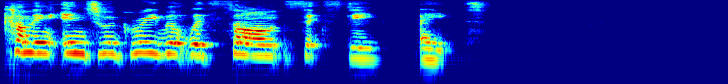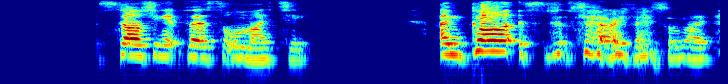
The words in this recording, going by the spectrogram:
coming into agreement with Psalm 68. Starting at verse Almighty. And God, sorry, verse Almighty.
